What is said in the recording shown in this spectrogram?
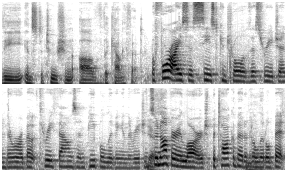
the institution of the caliphate. Before ISIS seized control of this region, there were about 3,000 people living in the region, yes. so not very large, but talk about it no. a little bit.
